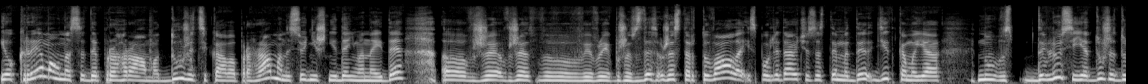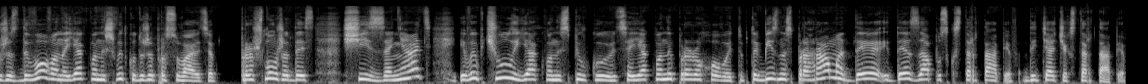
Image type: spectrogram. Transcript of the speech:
І окремо у нас іде програма, дуже цікава програма. На сьогоднішній день вона йде е, вже вже вже, вже стартувала. І споглядаючи за тими дітками, я ну дивлюся, я дуже дуже здивована, як вони швидко дуже просуваються пройшло вже десь шість занять, і ви б чули, як вони спілкуються, як вони прораховують. Тобто бізнес-програма, де йде запуск стартапів, дитячих стартапів.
